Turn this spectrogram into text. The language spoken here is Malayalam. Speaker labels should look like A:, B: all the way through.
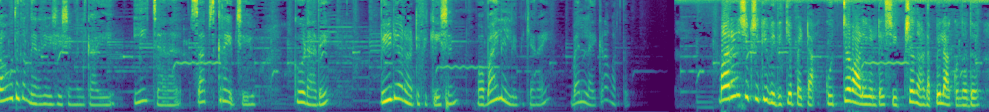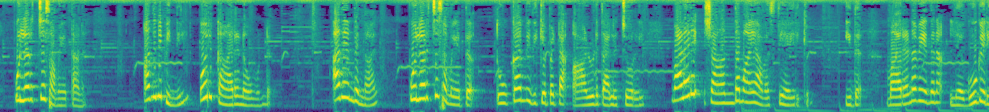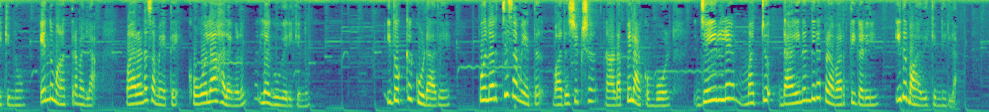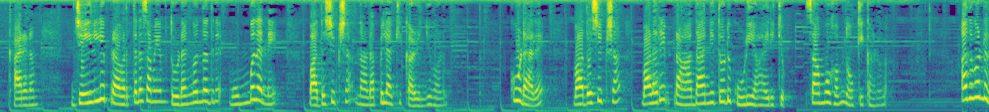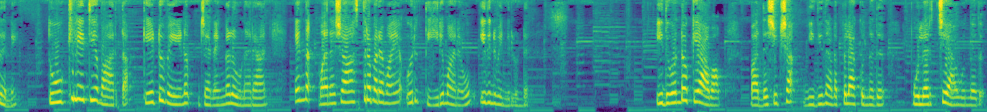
A: കൗതുകം നിറഞ്ഞ വിശേഷങ്ങൾക്കായി ഈ ചാനൽ സബ്സ്ക്രൈബ് ചെയ്യൂ. കൂടാതെ വീഡിയോ നോട്ടിഫിക്കേഷൻ മൊബൈലിൽ ലഭിക്കാനായി ബെല്ലൈക്കൺ അമർത്തൂ. മരണശിക്ഷയ്ക്ക് വിധിക്കപ്പെട്ട കുറ്റവാളികളുടെ ശിക്ഷ നടപ്പിലാക്കുന്നത് പുലർച്ചെ സമയത്താണ്. അതിന് പിന്നിൽ ഒരു കാരണവുമുണ്ട്. അതെന്തെന്നാൽ പുലർച്ചെ സമയത്ത് തൂക്കാൻ വിധിക്കപ്പെട്ട ആളുടെ തലച്ചോറിൽ വളരെ ശാന്തമായ അവസ്ഥയായിരിക്കും. ഇത് മരണവേദന ലഘൂകരിക്കുന്നു എന്ന് മാത്രമല്ല മരണസമയത്തെ കോലാഹലങ്ങളും ലഘൂകരിക്കുന്നു. ഇതൊക്കെ കൂടാതെ പുലർച്ചെ സമയത്ത് വധശിക്ഷ നടപ്പിലാക്കുമ്പോൾ ജയിലിലെ മറ്റു ദൈനംദിന പ്രവർത്തികളിൽ ഇത് ബാധിക്കുന്നില്ല. കാരണം ജയിലിലെ പ്രവർത്തന സമയം തുടങ്ങുന്നതിന് മുമ്പ് തന്നെ വധശിക്ഷ നടപ്പിലാക്കി കഴിഞ്ഞു കാണും. കൂടാതെ വധശിക്ഷ വളരെ പ്രാധാന്യത്തോടു കൂടിയായിരിക്കും സമൂഹം നോക്കിക്കാണുക. അതുകൊണ്ട് തന്നെ തൂക്കിലേറ്റിയ വാർത്ത കേട്ടു വേണം ജനങ്ങൾ ഉണരാൻ എന്ന മനഃശാസ്ത്രപരമായ ഒരു തീരുമാനവും ഇതിനു പിന്നിലുണ്ട്. ഇതുകൊണ്ടൊക്കെ ആവാം വധശിക്ഷ വിധി നടപ്പിലാക്കുന്നത് പുലർച്ചെയാകുന്നത്.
